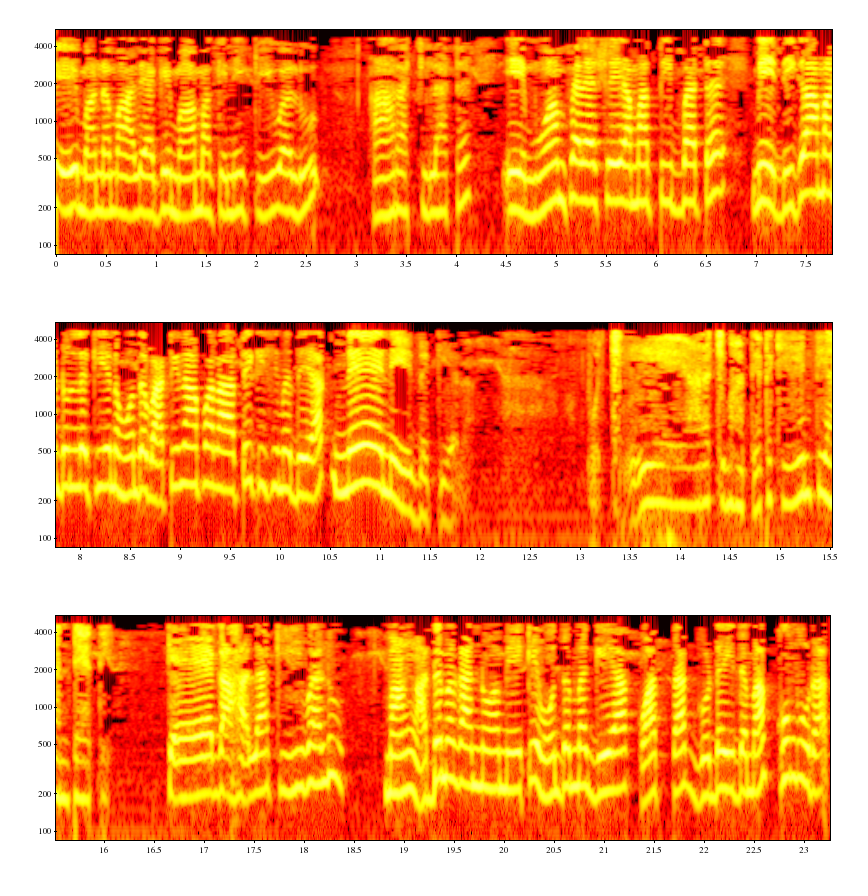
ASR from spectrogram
ඒ මනමාලයාගේ මාමා කෙනෙක් කීවලු ආරච්චිලාට ඒ මුවන් පැලැස්සේ යමක් තිබ්බට මේ දිගා මඩුල්ල කියන හොඳ වටිනා පළාතේ කිසිම දෙයක් නෑ නේද කියලා. පොචේ ආරච්චි මහත්තයාට කේන්තියන්ට ඇති. කෑ ගහලා කීවලු මං අදම ගන්නවා මේකේ හොඳම ගෙයක් වත්තක් ගොඩ ඉදමක් කුඹුරක්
